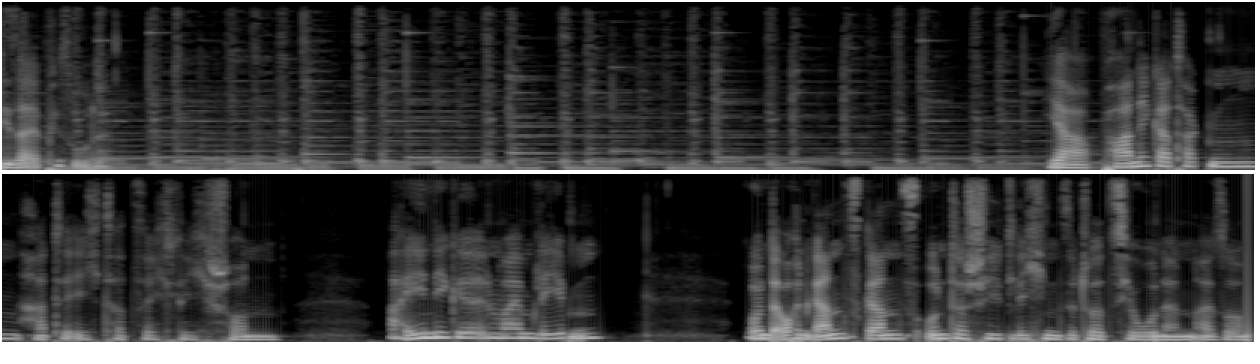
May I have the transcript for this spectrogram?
dieser Episode. Ja, Panikattacken hatte ich tatsächlich schon einige in meinem Leben und auch in ganz, ganz unterschiedlichen Situationen. Also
